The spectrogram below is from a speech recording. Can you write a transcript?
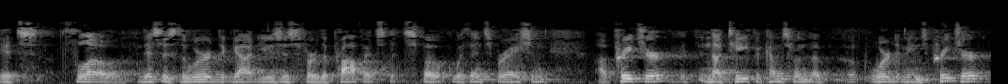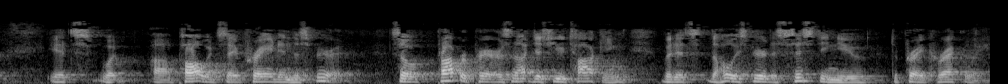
It's flow. This is the word that God uses for the prophets that spoke with inspiration. A preacher, natif, it comes from the word that means preacher. It's what uh, Paul would say, praying in the Spirit. So proper prayer is not just you talking, but it's the Holy Spirit assisting you to pray correctly.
